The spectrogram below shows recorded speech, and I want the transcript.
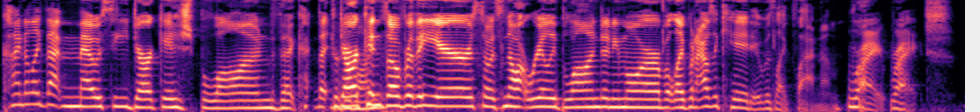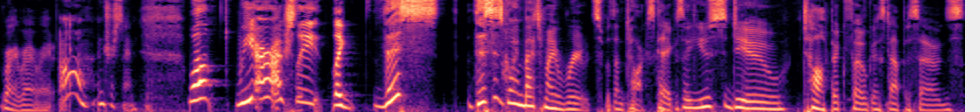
kind of like that mousy, darkish blonde that ki- that Darker darkens over the years, so it's not really blonde anymore. But like when I was a kid, it was like platinum. Right, right, right, right, right. Oh, interesting. Well, we are actually like this. This is going back to my roots with Intoxicated because I used to do topic focused episodes.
